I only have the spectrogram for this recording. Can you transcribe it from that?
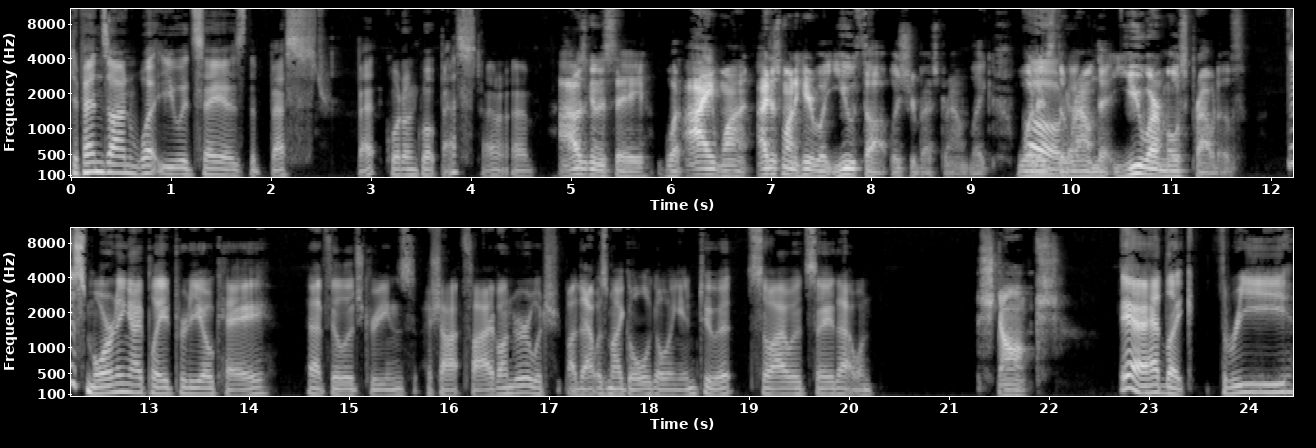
Depends on what you would say is the best, bet, quote unquote best. I don't. Um, I was gonna say what I want. I just want to hear what you thought was your best round. Like, what is Oh, the okay. round that you are most proud of? this morning I played pretty okay at Village Greens. I shot five under, which uh, that was my goal going into it. So I would say that one. Stonks. Yeah, I had like three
